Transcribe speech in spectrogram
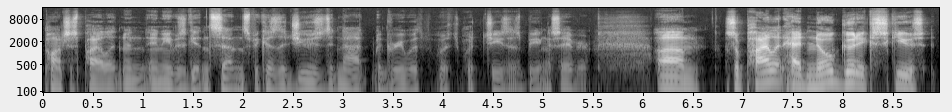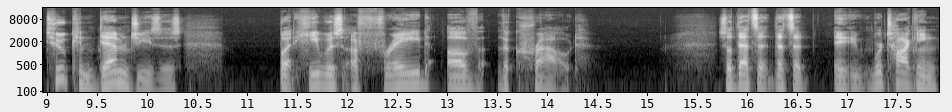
Pontius Pilate, and, and he was getting sentenced because the Jews did not agree with with, with Jesus being a savior. Um, so Pilate had no good excuse to condemn Jesus, but he was afraid of the crowd. So that's a that's a, a we're talking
